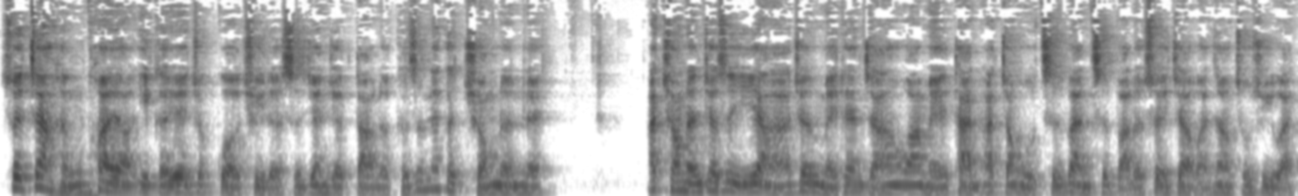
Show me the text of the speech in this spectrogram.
所以这样很快哦，一个月就过去了，时间就到了。可是那个穷人呢？啊，穷人就是一样啊，就是每天早上挖煤炭，啊，中午吃饭吃饱了睡觉，晚上出去玩，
